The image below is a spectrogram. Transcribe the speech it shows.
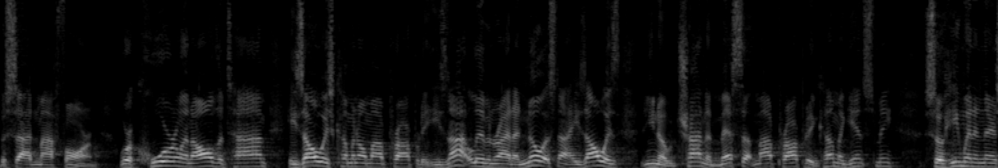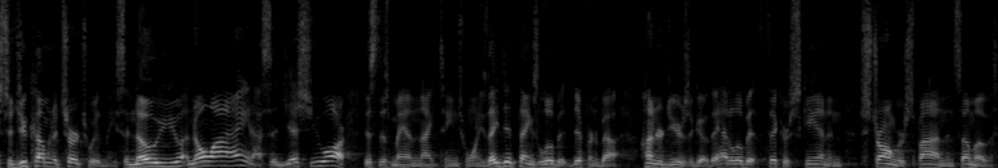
beside my farm. We're quarreling all the time. He's always coming on my property. He's not living right. I know it's not. He's always, you know, trying to mess up my property and come against me. So he went in there and said, You coming to church with me? He said, No, you no, I ain't. I said, Yes, you are. This this man in the 1920s. They did things a little bit different about 100 years ago. They had a little bit thicker skin and stronger spine than some of us.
